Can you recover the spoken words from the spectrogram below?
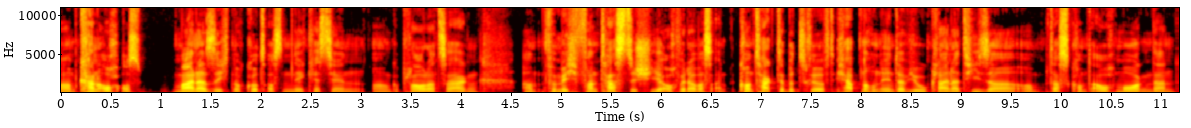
Ähm, kann auch aus meiner Sicht noch kurz aus dem Nähkästchen um, geplaudert sagen. Ähm, für mich fantastisch hier auch wieder, was Kontakte betrifft. Ich habe noch ein Interview, kleiner Teaser, ähm, das kommt auch morgen dann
